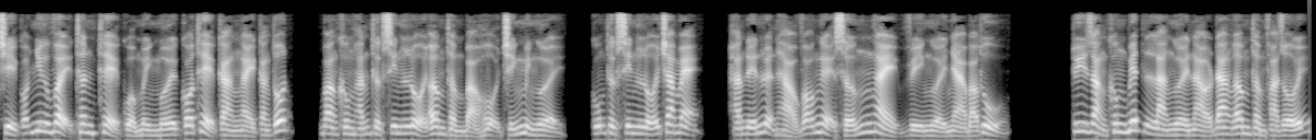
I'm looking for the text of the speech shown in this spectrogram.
Chỉ có như vậy thân thể của mình mới có thể càng ngày càng tốt, bằng không hắn thực xin lỗi âm thầm bảo hộ chính mình người, cũng thực xin lỗi cha mẹ, hắn đến luyện hảo võ nghệ sớm ngày vì người nhà báo thủ. Tuy rằng không biết là người nào đang âm thầm phá dối,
